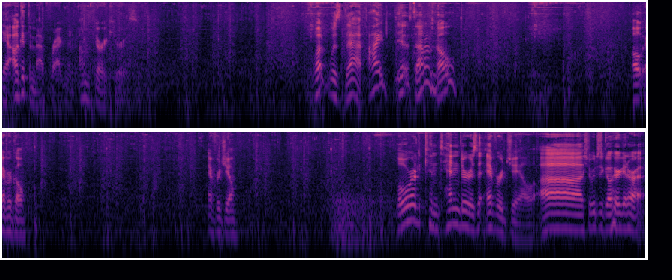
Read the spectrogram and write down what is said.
yeah, I'll get the map fragment. I'm very curious. What was that? I I don't know. Oh, Evergoal. Evergaol. Lord Contenders Evergaol. Uh, should we just go here and get our...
